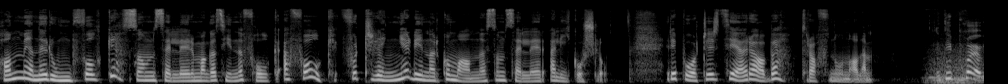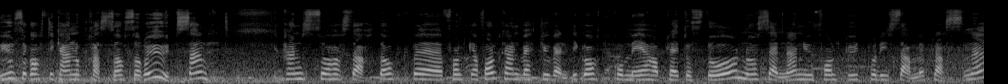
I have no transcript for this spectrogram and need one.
Han mener romfolket som selger magasinet Folk er folk, fortrenger de narkomane som selger Er Oslo. Reporter Thea Rabe traff noen av dem. De prøver jo så godt de kan å presse oss ut, sant. Han som har starta opp eh, Folk er folk, han vet jo veldig godt hvor vi har pleid å stå. Nå sender han jo folk ut på de samme plassene.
